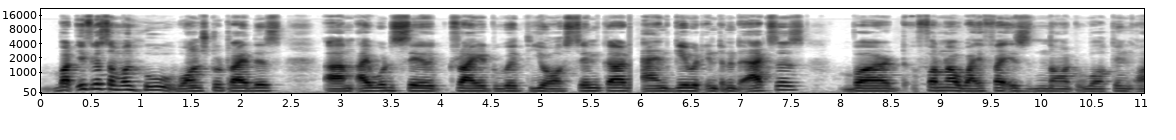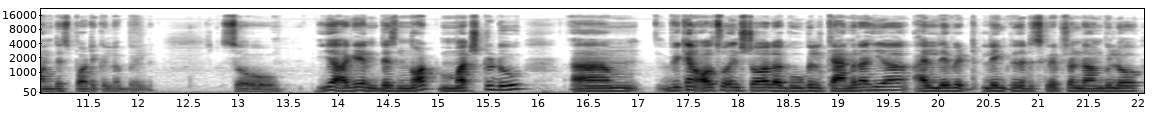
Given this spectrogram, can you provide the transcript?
but if you're someone who wants to try this um, I would say try it with your SIM card and give it internet access. But for now Wi-Fi is not working on this particular build so yeah again there's not much to do. Um, we can also install a Google camera here. I'll leave it linked in the description down below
